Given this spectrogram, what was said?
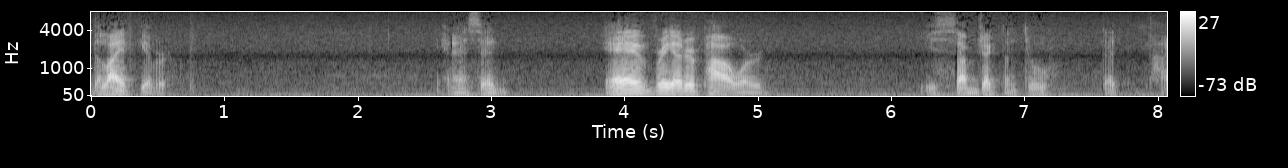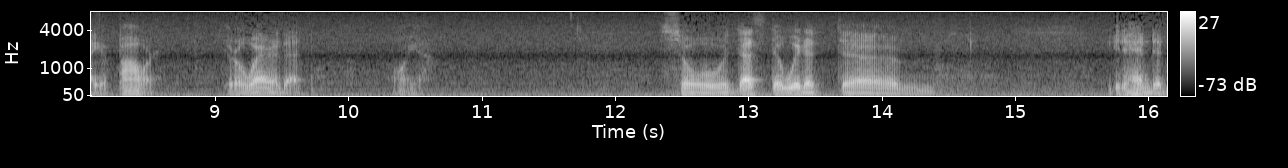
the life giver. And I said, every other power is subject unto that higher power. You're aware of that? Oh, yeah. So that's the way that um, it ended.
